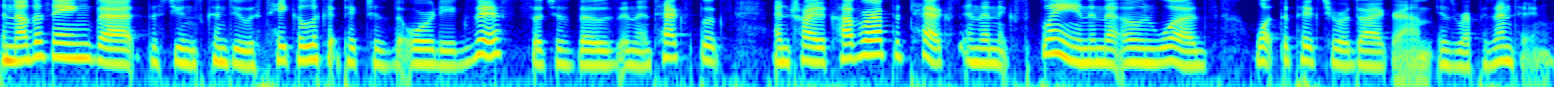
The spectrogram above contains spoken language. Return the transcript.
Another thing that the students can do is take a look at pictures that already exist, such as those in their textbooks, and try to cover up the text and then explain in their own words what the picture or diagram is representing.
